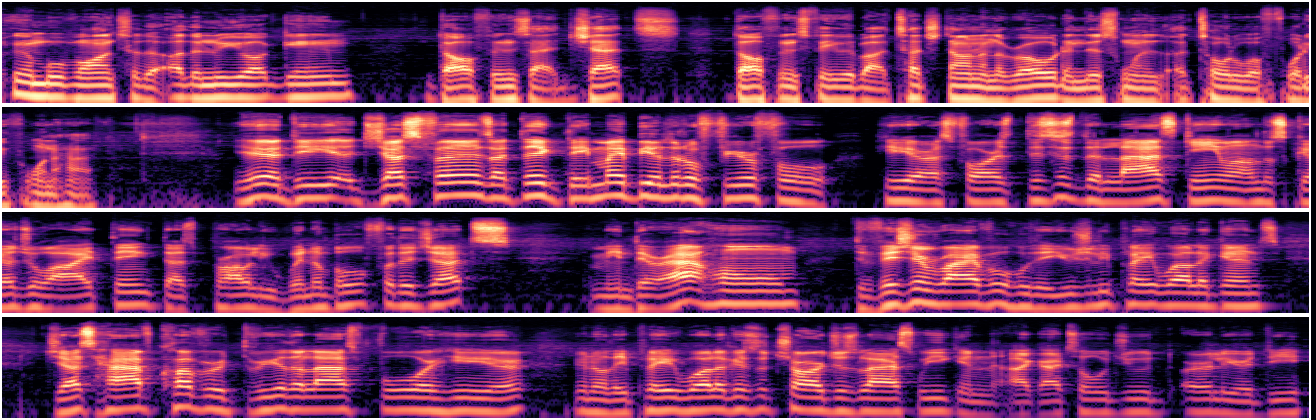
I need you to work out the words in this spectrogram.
We're going to move on to the other New York game, Dolphins at Jets. Dolphins favored by a touchdown on the road, and this one is a total of 44 and a half. Yeah, the Jets fans, I think they might be a little fearful here as far as this is the last game on the schedule. I think that's probably winnable for the Jets. I mean, they're at home, division rival who they usually play well against. Jets have covered three of the last four here. You know, they played well against the Chargers last week, and like I told you earlier, D,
